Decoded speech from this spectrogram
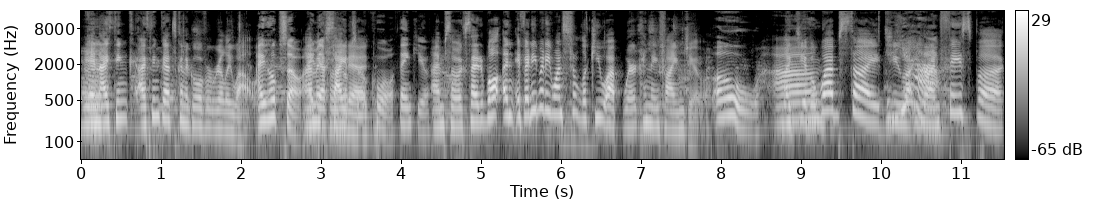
And I think I think that's going to go over really well. I hope so. I I'm definitely hope so. excited. Cool. Thank you. I'm so excited. Well, and if anybody wants to look you up, where can they find you? Oh, Like, do you have a um, website? Do you yeah. you're on Facebook?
